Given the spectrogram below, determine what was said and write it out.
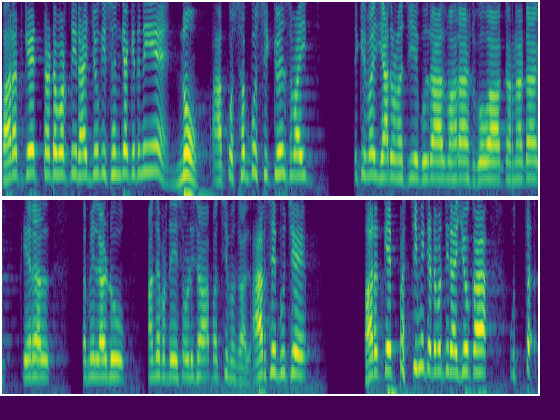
भारत के तटवर्ती राज्यों की संख्या कितनी है? नौ। आपको सबको सिक्वेंस वाइज सिक्वेंस वाइज याद होना चाहिए। गुजरात, महाराष्ट्र, गोवा, कर्नाटक, केरल, तमिलनाडु, आंध्र प्रदेश उड़ीसा पश्चिम बंगाल। आपसे पूछे भारत के पश्चिमी तटवर्ती राज्यों का उत्तर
